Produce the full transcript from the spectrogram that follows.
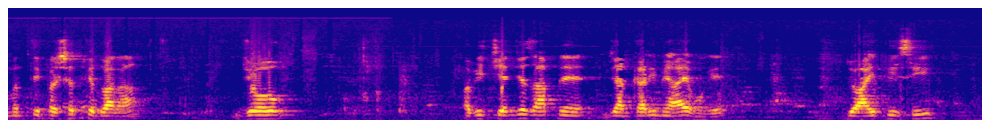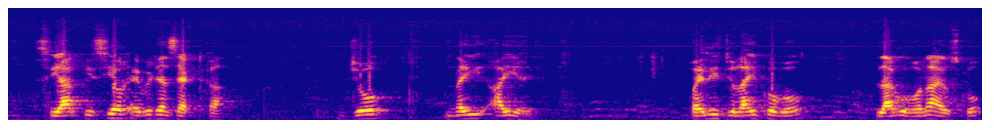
मंत्रिपरिषद के द्वारा जो अभी चेंजेस आपने जानकारी में आए होंगे जो आईपीसी, सीआरपीसी और एविडेंस एक्ट का जो नई आई है। पहली जुलाई को वो लागू होना है उसको।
